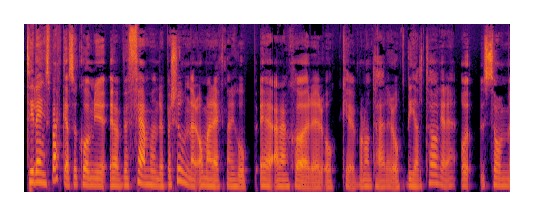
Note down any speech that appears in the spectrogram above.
Till Ängsbacka så kom ju över 500 personer om man räknar ihop eh, arrangörer och eh, volontärer och deltagare och, som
